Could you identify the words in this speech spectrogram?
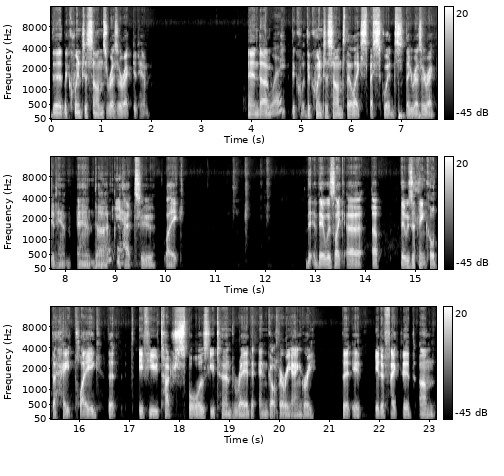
The the Quintessons resurrected him. And um, What? the the Quintessons, they're like space squids. They resurrected him, and uh, he had to like. Th- there was like a, a there was a thing called the hate plague that if you touched spores, you turned red and got very angry. That it it affected um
